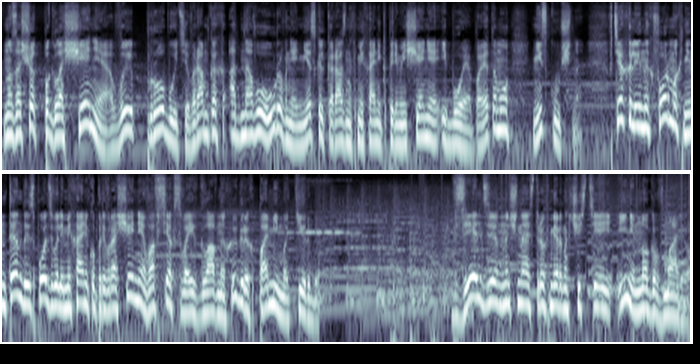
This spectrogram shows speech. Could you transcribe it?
Но за счет поглощения вы пробуете в рамках одного уровня несколько разных механик перемещения и боя, поэтому не скучно. В тех или иных формах Nintendo использовали механику превращения во всех своих главных играх помимо Кирби. В Зельде, начиная с трехмерных частей, и немного в Марио.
